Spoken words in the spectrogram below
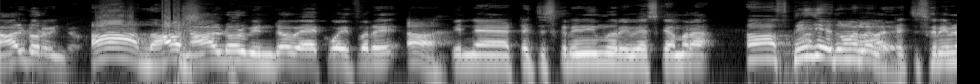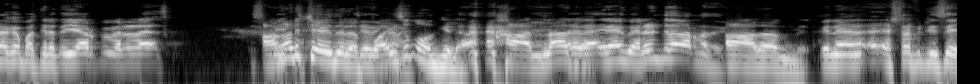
നാല് ഡോർ വിൻഡോ ആ നാല് ഡോർ വിൻഡോ ബാക്ക് വൈഫർ പിന്നെ ടച്ച് സ്ക്രീനും റിവേഴ്സ് ക്യാമറ ആ സ്ക്രീൻ ചെയ്തു ടച്ച് സ്ക്രീനിലൊക്കെ പത്തിരത്തയ്യായിരം റുപ്യ വില അങ്ങോട്ട് ചെയ്തില്ല പൈസ നോക്കില്ല അല്ലാതെ. വില ഉണ്ട് പറഞ്ഞത്. ആ അതാണ് പിന്നെ എക്സ്ട്രാ ഫിറ്റിസേ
